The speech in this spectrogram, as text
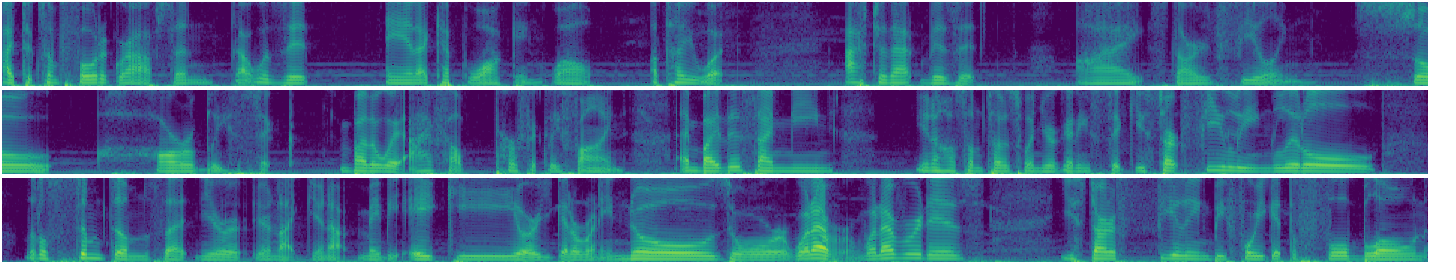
I took some photographs and that was it. And I kept walking. Well, I'll tell you what. After that visit, I started feeling so horribly sick. By the way, I felt perfectly fine. And by this I mean, you know how sometimes when you're getting sick, you start feeling little little symptoms that you're you're not you're not maybe achy or you get a runny nose or whatever. Whatever it is, you start feeling before you get the full blown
